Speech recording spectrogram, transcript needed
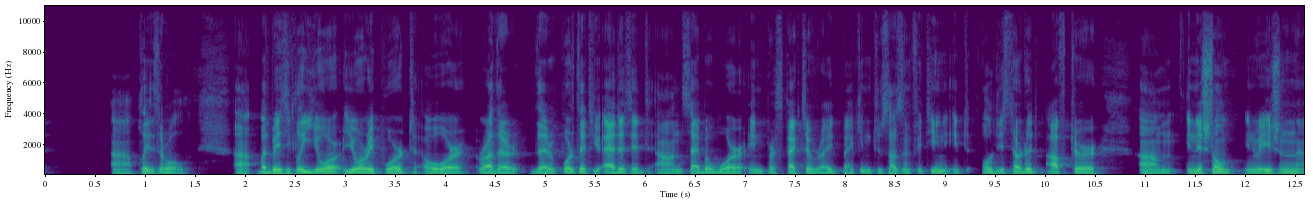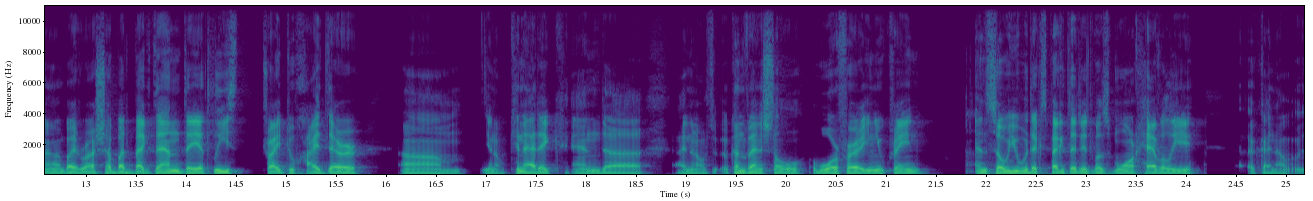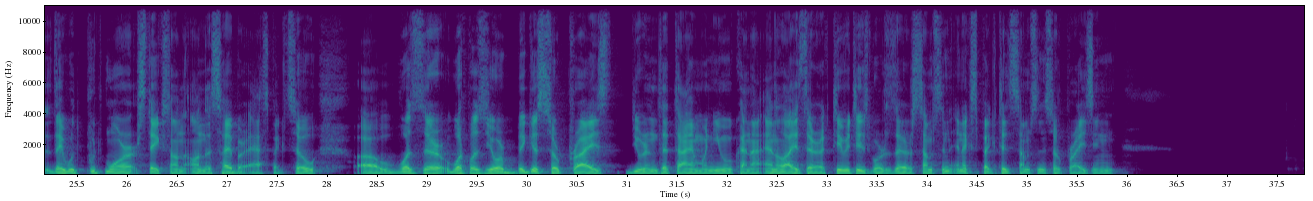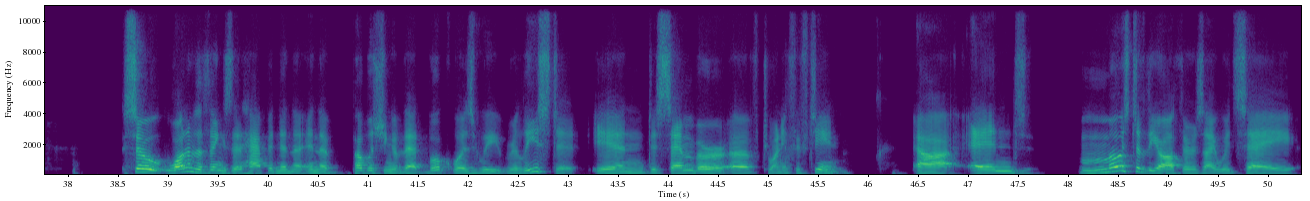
plays a role. Uh, but basically, your your report, or rather the report that you edited on cyber war in perspective, right back in 2015, it already started after um, initial invasion uh, by Russia. But back then, they at least tried to hide their um, you know kinetic and uh, I don't know conventional warfare in Ukraine, and so you would expect that it was more heavily uh, kind of they would put more stakes on on the cyber aspect. So uh, was there what was your biggest surprise during the time when you kind of analyzed their activities? Was there something unexpected, something surprising? So one of the things that happened in the in the publishing of that book was we released it in December of 2015, uh, and most of the authors, I would say,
